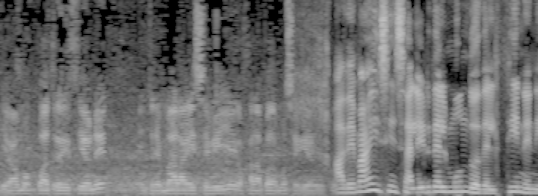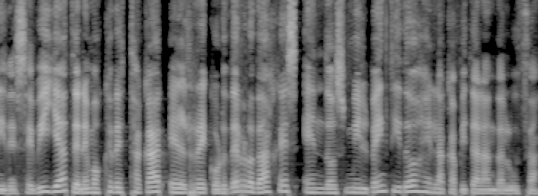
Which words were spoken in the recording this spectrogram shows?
Llevamos cuatro ediciones entre Málaga y Sevilla y ojalá podamos seguir. Además, y sin salir del mundo del cine ni de Sevilla, tenemos que destacar el récord de rodajes en 2022 en la capital andaluza,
